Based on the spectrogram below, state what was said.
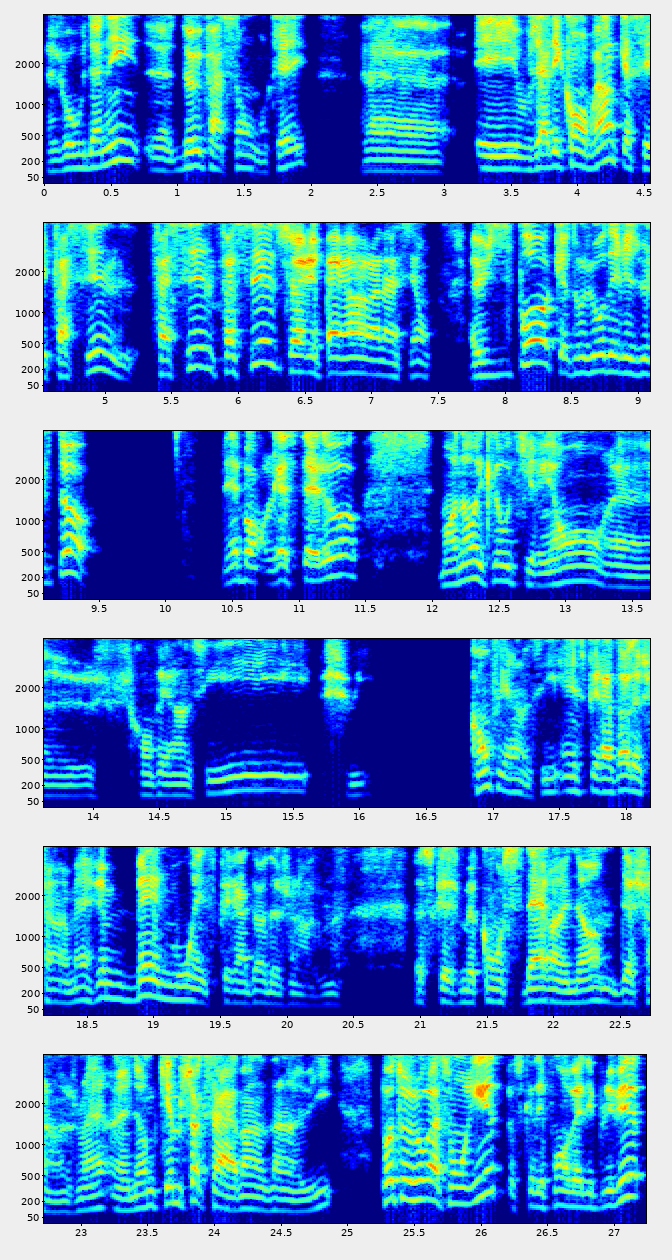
je vais vous donner euh, deux façons, OK? Euh, et vous allez comprendre que c'est facile, facile, facile se réparer en relation. Euh, je dis pas qu'il y a toujours des résultats. Mais bon, restez là. Mon nom est Claude Quirion. Euh, je suis conférencier. Je suis conférencier, inspirateur de changement. J'aime bien le mot inspirateur de changement. Parce que je me considère un homme de changement, un homme qui aime ça que ça avance dans la vie. Pas toujours à son rythme, parce que des fois on va aller plus vite.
